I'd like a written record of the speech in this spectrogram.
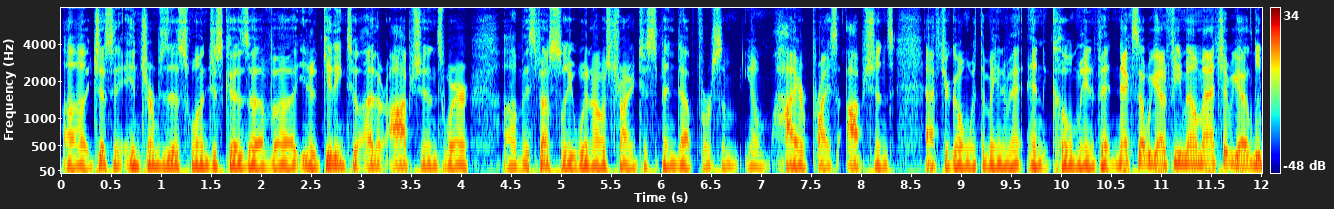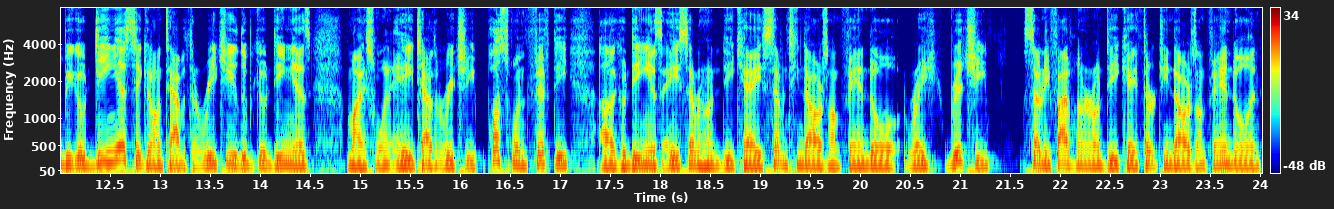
uh, just in, in, terms of this one, just because of, uh, you know, getting to other options where, um, especially when I was trying to spend up for some, you know, higher price options after going with the main event and co-main event. Next up, we got a female matchup. We got Loopy Godinez taking on Tabatha Ricci. Loopy Godinez minus 180, Tabatha Ricci plus 150. Uh, Godinez A700 DK, $17 on FanDuel. Ricci 7500 on DK, $13 on FanDuel. And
